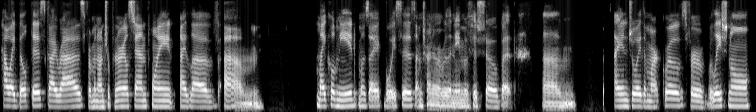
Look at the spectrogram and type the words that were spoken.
how I built this, Guy Raz, from an entrepreneurial standpoint. I love um, Michael Meade, Mosaic Voices. I'm trying to remember the name of his show, but um, I enjoy the Mark Groves for relational.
